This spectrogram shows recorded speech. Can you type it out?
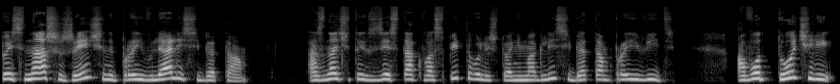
То есть наши женщины проявляли себя там. А значит, их здесь так воспитывали, что они могли себя там проявить. А вот дочери,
